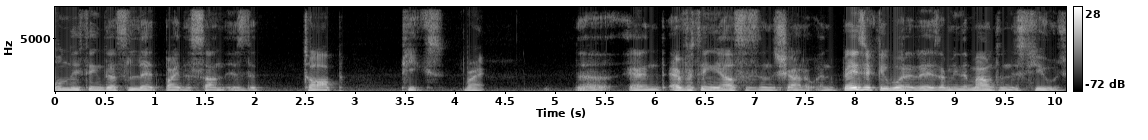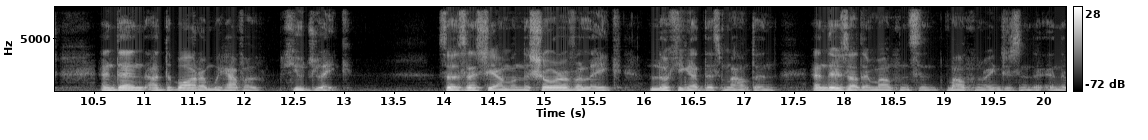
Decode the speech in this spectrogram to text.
only thing that's lit by the sun is the top peaks. right the and everything else is in the shadow. And basically, what it is, I mean, the mountain is huge, and then at the bottom we have a huge lake. So essentially, I'm on the shore of a lake looking at this mountain, and there's other mountains and mountain ranges in the in the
